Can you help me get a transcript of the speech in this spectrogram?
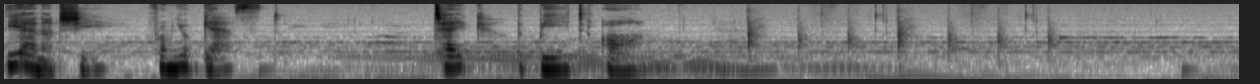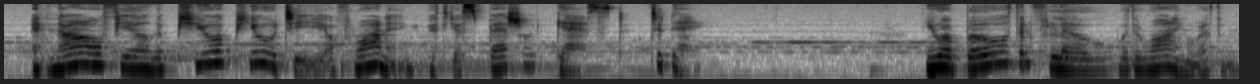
the energy from your guest. Take the beat on. And now feel the pure beauty of running with your special guest today. You are both in flow with the running rhythm.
